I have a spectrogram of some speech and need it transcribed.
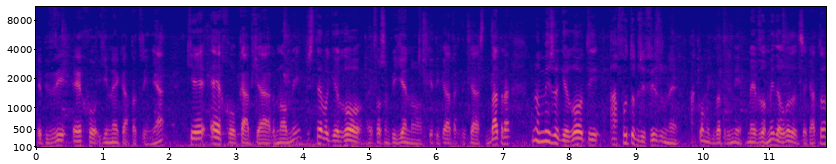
Επειδή έχω γυναίκα πατρινιά, και έχω κάποια γνώμη. Πιστεύω και εγώ, εφόσον πηγαίνω σχετικά τακτικά στην Πάτρα, νομίζω και εγώ ότι αφού το ψηφίζουν ακόμη και οι Πατρινοί με 70-80%,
